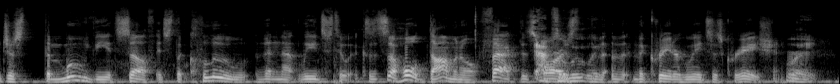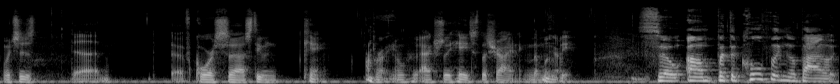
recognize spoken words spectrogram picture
just the movie itself; it's the clue then that leads to it, because it's a whole domino effect as Absolutely. far as the, the, the creator who hates his creation, Right. Which is, uh, of course, uh, Stephen King, Right. Who actually hates The Shining, the movie. So, um, but the cool thing about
